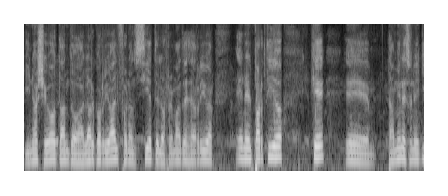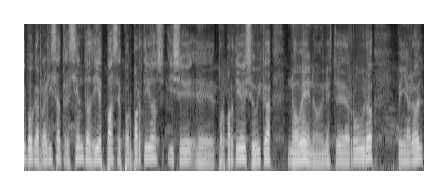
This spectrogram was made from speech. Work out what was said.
y no llegó tanto al arco rival, fueron 7 los remates de River en el partido que... Eh, también es un equipo que realiza 310 pases por, partidos y eh, por partido y se ubica noveno en este rubro. Peñarol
